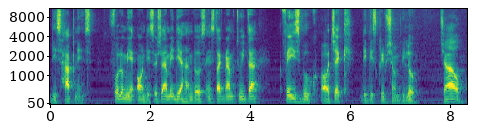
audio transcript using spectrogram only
these happenings. Follow me on the social media handles Instagram, Twitter, Facebook, or check the description below. Ciao.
